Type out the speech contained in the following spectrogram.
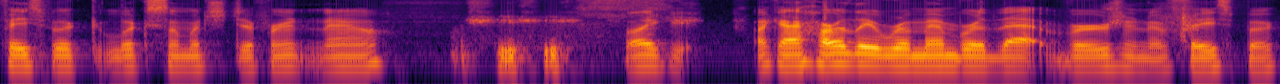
Facebook looks so much different now? like, like I hardly remember that version of Facebook.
